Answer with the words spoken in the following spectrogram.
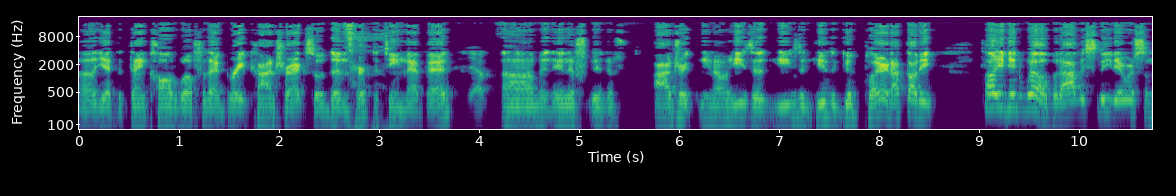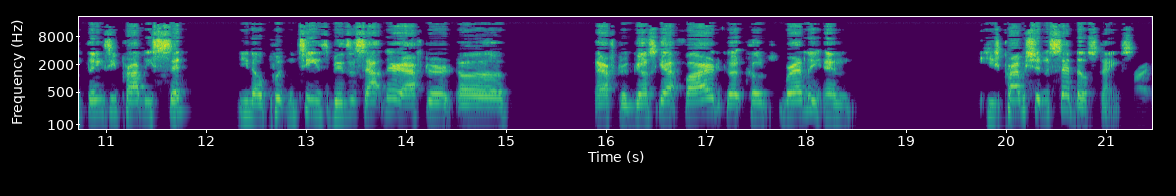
Uh, you have to thank Caldwell for that great contract, so it doesn't hurt the team that bad. Yep. Um, and, and if and if Odrick, you know, he's a he's a he's a good player, and I thought he thought he did well, but obviously there were some things he probably said, you know, putting the team's business out there after uh after Gus got fired, Coach Bradley, and he probably shouldn't have said those things. Right.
